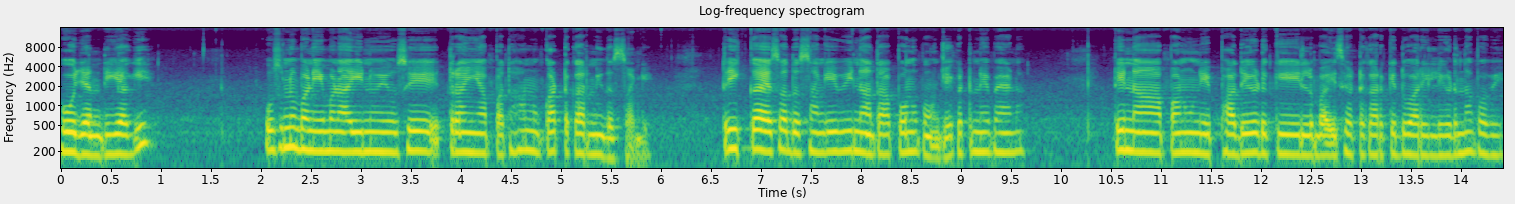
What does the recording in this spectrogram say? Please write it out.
ਹੋ ਜਾਂਦੀ ਹੈਗੀ। ਉਸ ਨੂੰ ਬਣੀ ਬਣਾਈ ਨੂੰ ਹੀ ਉਸੇ ਤਰ੍ਹਾਂ ਹੀ ਆਪਾਂ ਤੁਹਾਨੂੰ ਕੱਟ ਕਰਨੀ ਦੱਸਾਂਗੇ। ਤਰੀਕਾ ਐਸਾ ਦੱਸਾਂਗੇ ਵੀ ਨਾ ਤਾਂ ਆਪਾਂ ਨੂੰ ਪੌਂਚੇ ਕੱਟਣੇ ਪੈਣ ਤੇ ਨਾ ਆਪਾਂ ਨੂੰ ਨੇਫਾ ਦੇੜ ਕੇ ਲੰਬਾਈ ਸੈੱਟ ਕਰਕੇ ਦੁਬਾਰੇ ਲੇੜਨਾ ਪਵੇ।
